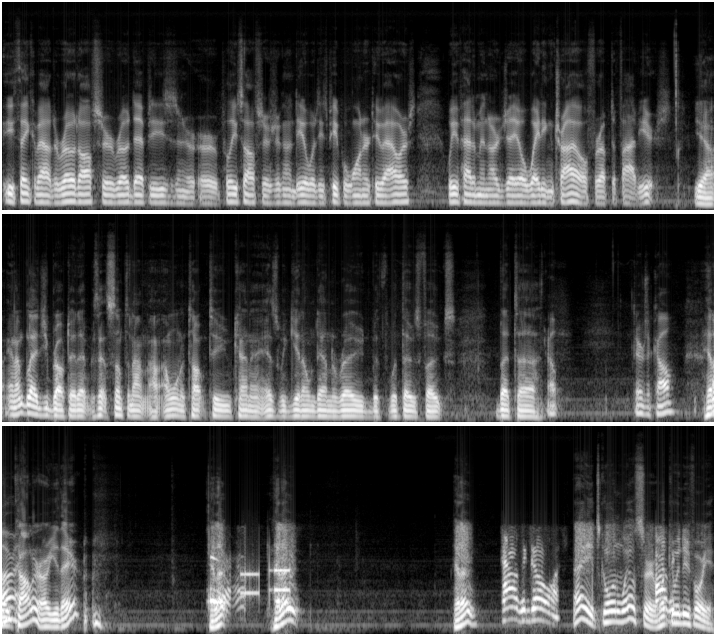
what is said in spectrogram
you think about the road officer, road deputies, or, or police officers are going to deal with these people one or two hours. We've had them in our jail waiting trial for up to five years. Yeah, and I'm glad you brought that up because that's something I, I, I want to talk to kind of as we get on down the road with, with those folks. But uh, Oh, there's a call. hello, All right. caller, are you there? Hello, hello, hello. How's it going? Hey, it's going well, sir. What can we do for you?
